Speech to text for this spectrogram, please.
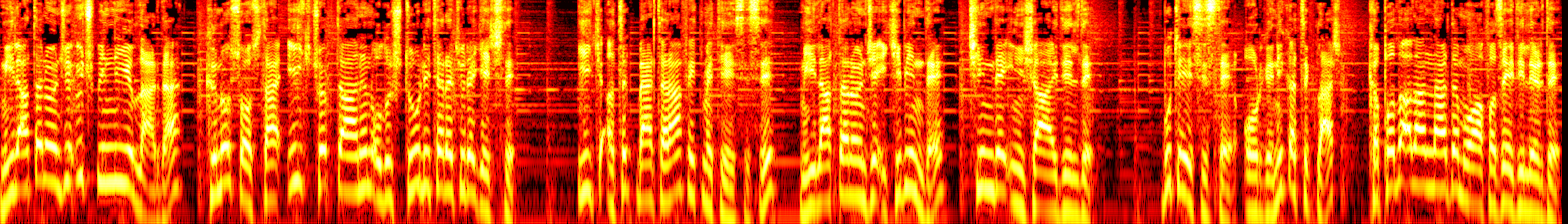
Milattan önce 3000'li yıllarda Knosos'ta ilk çöp dağının oluştuğu literatüre geçti. İlk atık bertaraf etme tesisi milattan önce 2000'de Çin'de inşa edildi. Bu tesiste organik atıklar kapalı alanlarda muhafaza edilirdi.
